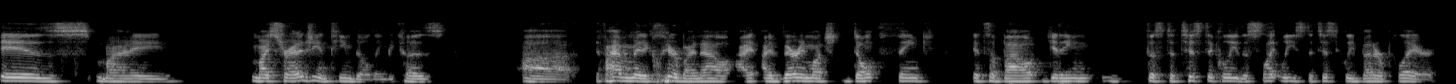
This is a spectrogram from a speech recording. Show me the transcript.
is my my strategy and team building because uh, if I haven't made it clear by now, I, I very much don't think it's about getting the statistically the slightly statistically better player.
